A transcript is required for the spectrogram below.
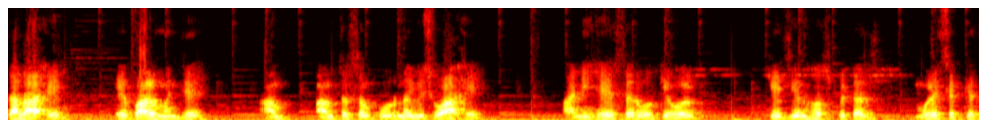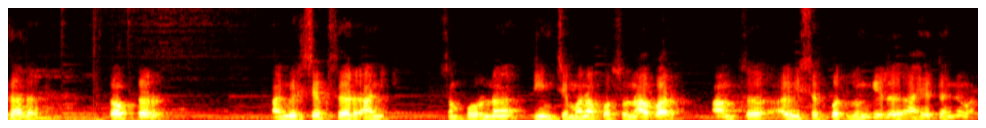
झाला आहे. हे बाळ म्हणजे आम आमचं संपूर्ण विश्व आहे. आणि हे सर्व केवळ के जी एन हॉस्पिटलमुळे शक्य झालं. डॉक्टर आमिर शेख सर आणि संपूर्ण टीमचे मनापासून आभार. आमचं आयुष्यात बदलून गेलं आहे. धन्यवाद.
